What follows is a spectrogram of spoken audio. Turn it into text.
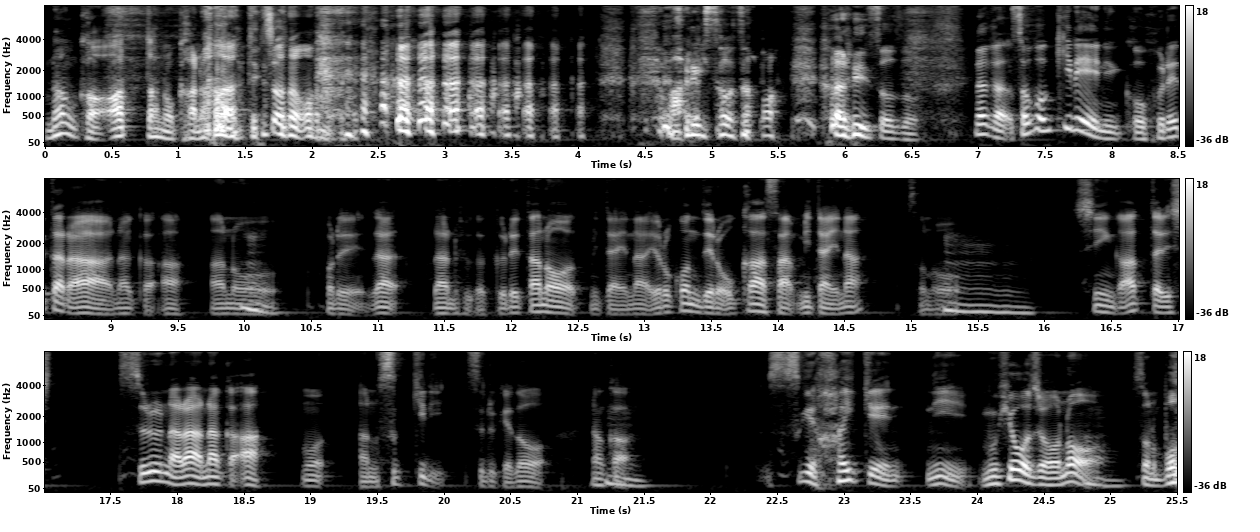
なんかあったのかなってちょっと思った 悪い想像。悪い想像。なんかそこ綺麗にこう触れたらなんかああの、うんこれララルフがくれたの？みたいな喜んでるお母さんみたいなその、シーンがあったりしするならなんかあもうあのすっきりするけどなんか、うん。すげえ背景に無表情の、うん。その帽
